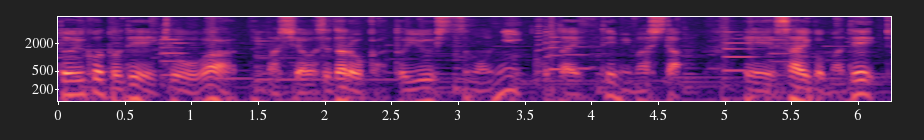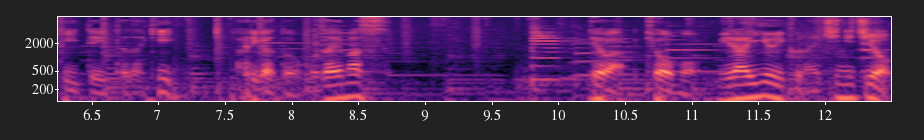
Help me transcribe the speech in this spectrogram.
ということで今日は「今幸せだろうか?」という質問に答えてみました、えー、最後まで聞いていただきありがとうございます。では今日も未来有益な一日を。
